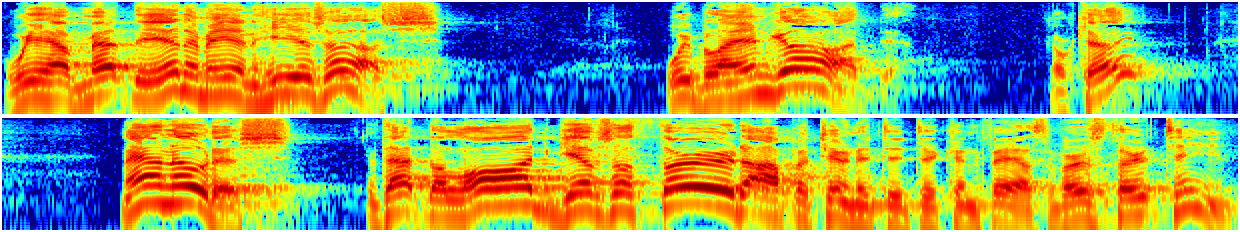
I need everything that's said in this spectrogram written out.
we have met the enemy and he is us we blame God. Okay? Now notice that the Lord gives a third opportunity to confess. Verse 13.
